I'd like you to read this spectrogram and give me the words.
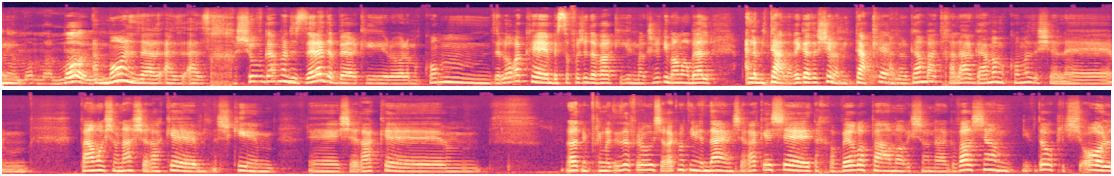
המון. המון. המון, זה, אז, אז חשוב גם על זה לדבר, כאילו, על המקום, זה לא רק אה, בסופו של דבר, כי אני מרגישה שדיברנו הרבה על, על המיטה, על הרגע הזה של המיטה, כן. אבל גם בהתחלה, גם המקום הזה של אה, פעם ראשונה שרק אה, מתנשקים, אה, שרק, אה, לא יודעת, מבחינתי זה אפילו שרק נותנים ידיים, שרק יש את החבר בפעם הראשונה, כבר שם, לבדוק, לשאול.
